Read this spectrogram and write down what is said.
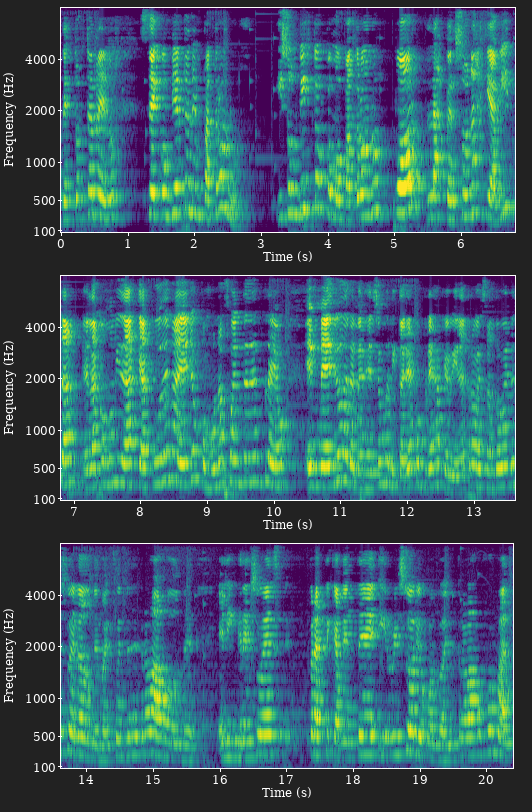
de estos terrenos, se convierten en patronos y son vistos como patronos por las personas que habitan en la comunidad, que acuden a ellos como una fuente de empleo en medio de la emergencia humanitaria compleja que viene atravesando Venezuela, donde no hay fuentes de trabajo, donde el ingreso es prácticamente irrisorio cuando hay un trabajo formal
